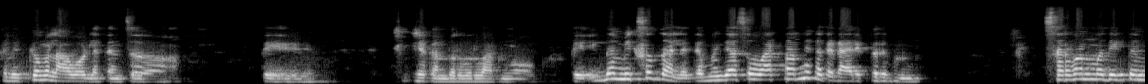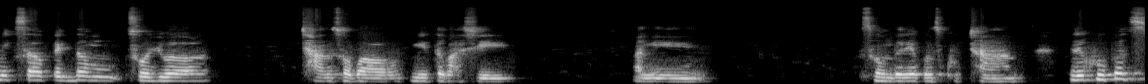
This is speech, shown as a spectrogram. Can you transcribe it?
तर इतकं मला आवडलं त्यांचं ते शिक्षकांबरोबर वागणूक. ते एकदम मिक्सअप झालं. त्या म्हणजे असं वाटणार नाही का ते डायरेक्टर म्हणून? सर्वांमध्ये एकदम मिक्सअप एकदम सोज्वळ छान स्वभाव मितभाषी आणि सौंदर्य पण खूप छान. म्हणजे खूपच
